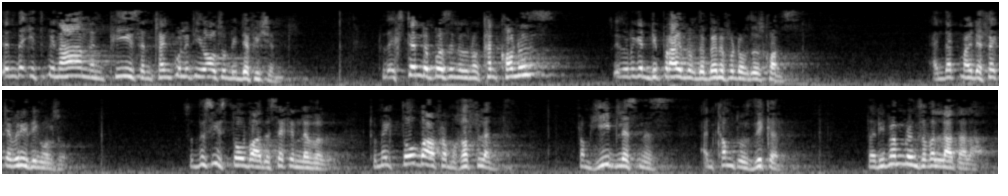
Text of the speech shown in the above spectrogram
then the itminan and peace and tranquility will also be deficient. To the extent a person is going to cut corners, so he's going to get deprived of the benefit of those corners. And that might affect everything also. So this is tawbah, the second level to make tawbah from ghaflat, from heedlessness, and come to zikr, the remembrance of Allah Ta'ala.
